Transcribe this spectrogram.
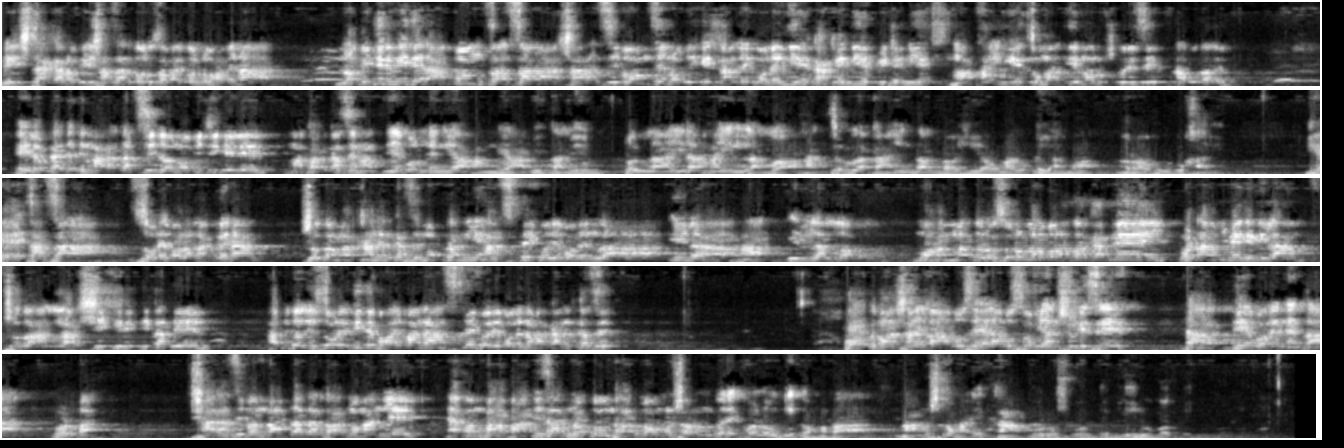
বিশ টাকারও বিশ হাজার গরু জবাই করলে হবে না। নবীজির নিজের আপন সারা জীবন যে নবীকে কালে গলে নিয়ে কাকে নিয়ে, পিঠে নিয়ে, মাথায় নিয়ে দিয়ে মানুষ করেছে আবু এই লোকটা যেদিন মারা যাচ্ছিল, নবীজি গেলেন, মাথার কাছে হাত দিয়ে বললেন, ইয়া আবি ইল্লাল্লাহ রাহুল বুখারী। হে চাচা, জোরে বলা লাগবে না। শুধু আমার কানের কাছে নিয়ে আস্তে করে বলেন মোহাম্মদ রসুল্লাহ দরকার নেই। ওটা আমি মেনে নিলাম। শুধু দেন। আপনি যদি জোরে দিতে ভয় পান, আস্তে করে বলেন আমার কানের কাছে। শুনেছে, ডাক দিয়ে বলেন নেতা সারা জীবন বাপ দাদার ধর্ম মানলে, এখন ভাতিজার নতুন ধর্ম অনুসরণ করে কলঙ্কিত হবা। মানুষ তোমার কা পুরুষ বলবে, ভীরু বলবে।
